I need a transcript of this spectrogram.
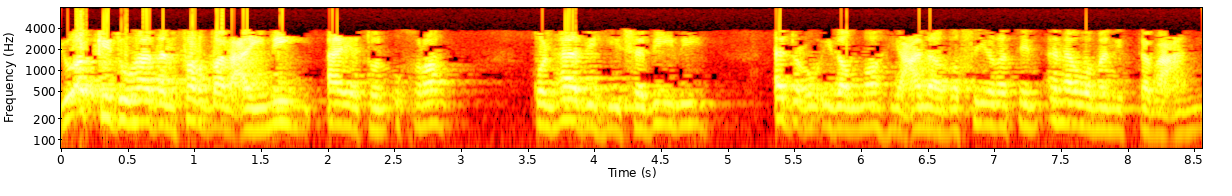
يؤكد هذا الفرض العيني آية أخرى. قل هذه سبيلي أدعو إلى الله على بصيرة أنا ومن اتبعني.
